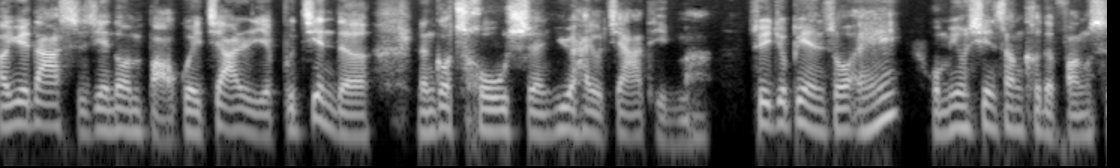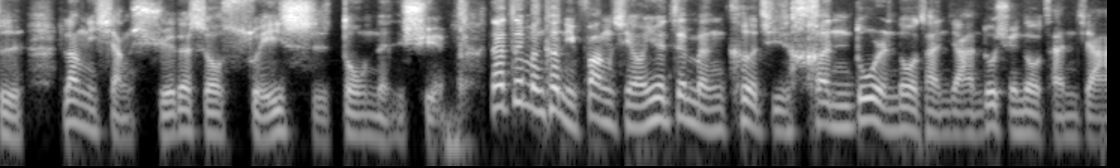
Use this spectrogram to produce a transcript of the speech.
啊，因为大家时间都很宝贵，假日也不见得能够抽身，因为还有家庭嘛。所以就变成说，哎，我们用线上课的方式，让你想学的时候随时都能学。那这门课你放心哦，因为这门课其实很多人都有参加，很多学员都有参加。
